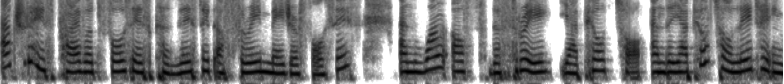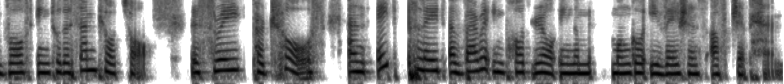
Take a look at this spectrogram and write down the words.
Actually, his private forces consisted of three major forces, and one of the three, Yapyoto, and the Yapyoto later evolved into the Sanpyoto, the three patrols, and it played a very important role in the Mongol invasions of Japan.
